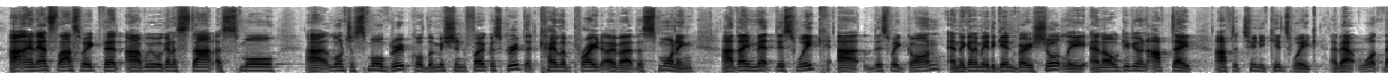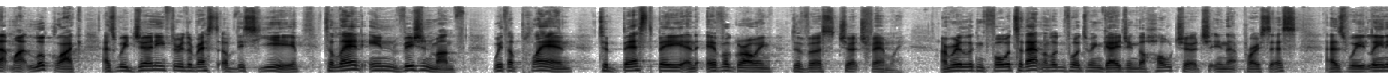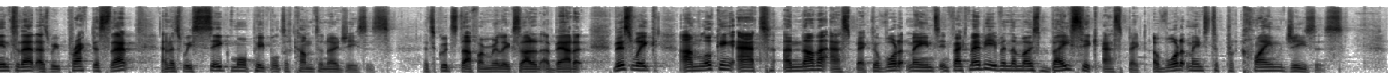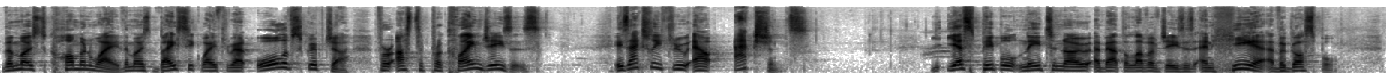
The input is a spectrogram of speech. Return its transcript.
Uh, I announced last week that uh, we were going to start a small uh, launch a small group called the Mission Focus Group that Caleb prayed over this morning. Uh, they met this week, uh, this week gone, and they're going to meet again very shortly. And I'll give you an update after Toonie Kids Week about what that might look like as we journey through the rest of this year to land in Vision Month with a plan to best be an ever growing, diverse church family. I'm really looking forward to that, and I'm looking forward to engaging the whole church in that process as we lean into that, as we practice that, and as we seek more people to come to know Jesus. It's good stuff. I'm really excited about it. This week, I'm looking at another aspect of what it means, in fact, maybe even the most basic aspect of what it means to proclaim Jesus. The most common way, the most basic way throughout all of Scripture for us to proclaim Jesus is actually through our actions. Yes, people need to know about the love of Jesus and hear the gospel.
